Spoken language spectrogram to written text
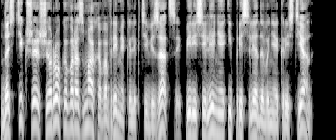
достигшая широкого размаха во время коллективизации, переселения и преследования крестьян,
